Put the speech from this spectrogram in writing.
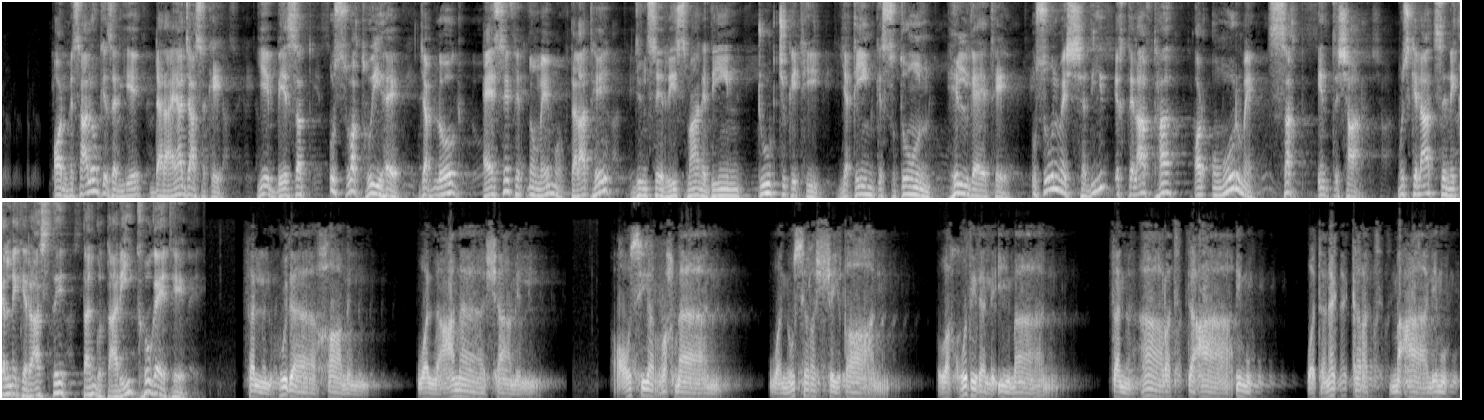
اور مثالوں کے ذریعے ڈرایا جا سکے۔ یہ بے ست اس وقت ہوئی ہے جب لوگ ایسے فتنوں میں مبتلا تھے جن سے ریسمان دین ٹوٹ چکی تھی، یقین کے ستون ہل گئے تھے۔ اصول میں شدید اختلاف تھا اور امور میں سخت انتشار۔ مشکلات سے نکلنے کے راستے تنگ و تاریک ہو گئے تھے۔ فالهدى خامل والعمى شامل۔ عصي الرحمن ونسر الشيطان وخذل الإيمان فانهارت دعائمه وتنكرت معالمه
